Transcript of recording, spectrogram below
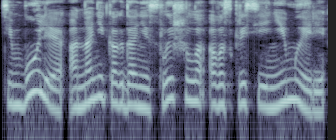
Тем более она никогда не слышала о воскресении Мэри,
